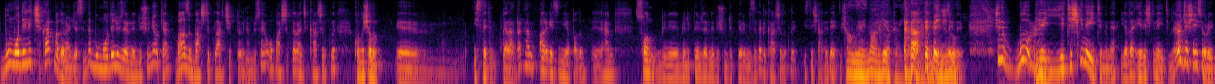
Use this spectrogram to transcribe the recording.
bu modeli çıkartmadan öncesinde bu model üzerine düşünüyorken bazı başlıklar çıktı önümüze. O başlıkları acık karşılıklı konuşalım e, istedim beraber. Hem argesini yapalım e, hem son bir- birlikte üzerine düşündüklerimizi de bir karşılıklı istişare de etmiş olalım. Canlı yayında arge yapıyoruz. İşimiz bu. Şimdi bu e, yetişkin eğitimine ya da erişkin eğitimine önce şey sorayım.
